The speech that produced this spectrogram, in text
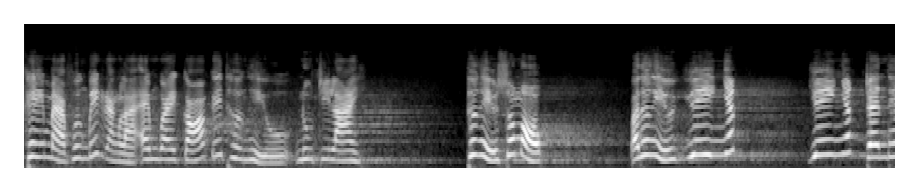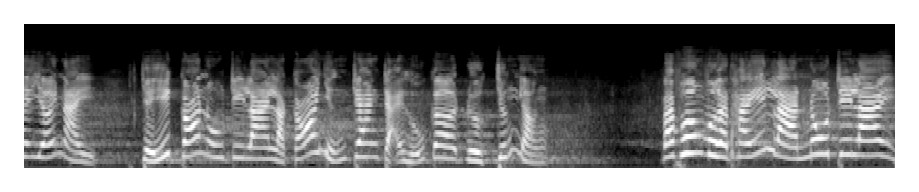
khi mà phương biết rằng là em quay có cái thương hiệu Nutrilite thương hiệu số 1 và thương hiệu duy nhất duy nhất trên thế giới này chỉ có Nutrilite là có những trang trại hữu cơ được chứng nhận. Và phương vừa thấy là Nutrilite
